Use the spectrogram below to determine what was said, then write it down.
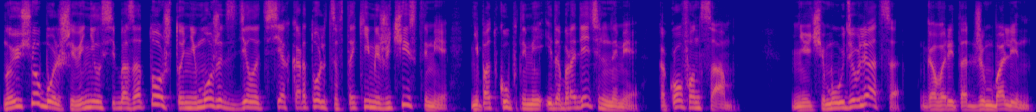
Но еще больше винил себя за то, что не может сделать всех картольцев такими же чистыми, неподкупными и добродетельными, каков он сам. «Нечему удивляться», — говорит Аджимбалин,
